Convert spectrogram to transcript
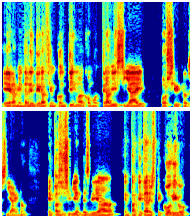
herramientas de integración continua como Travis CI o Circle CI. ¿no? El paso siguiente sería empaquetar este código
